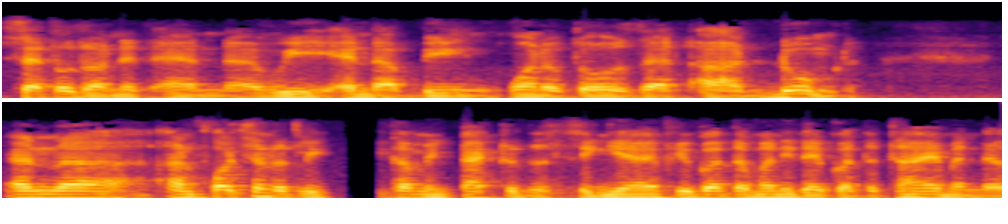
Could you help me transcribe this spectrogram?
settles on it, and uh, we end up being one of those that are doomed. And uh, unfortunately, coming back to this thing, yeah, if you've got the money, they've got the time, and they'll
